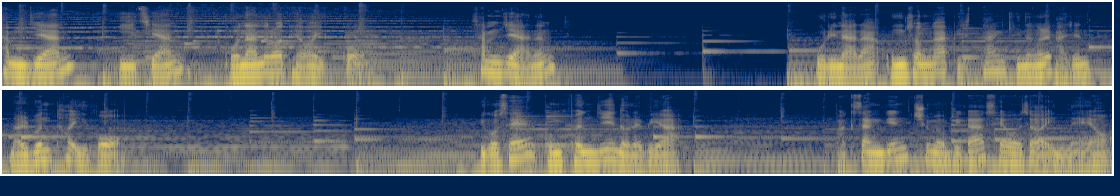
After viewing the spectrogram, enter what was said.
삼지안, 이지안, 본안으로 되어 있고 삼지안은 우리나라 웅성과 비슷한 기능을 가진 넓은 터이고 이곳에 본편지 노래비와 박상진 추모비가 세워져 있네요.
